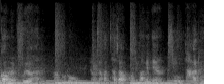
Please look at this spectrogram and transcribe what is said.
생명감을 부여하는 음악으로 변화가 찾아왔고 음악에 대한 또 다른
